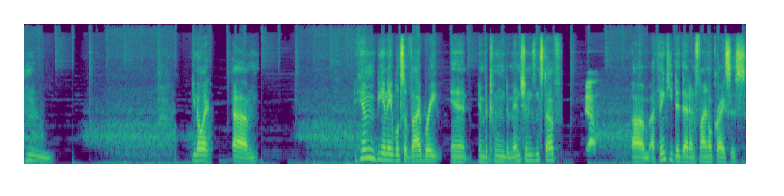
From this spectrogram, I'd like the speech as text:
Hmm. You know what? Um, him being able to vibrate in in between dimensions and stuff. Yeah. Um, I think he did that in Final Crisis.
